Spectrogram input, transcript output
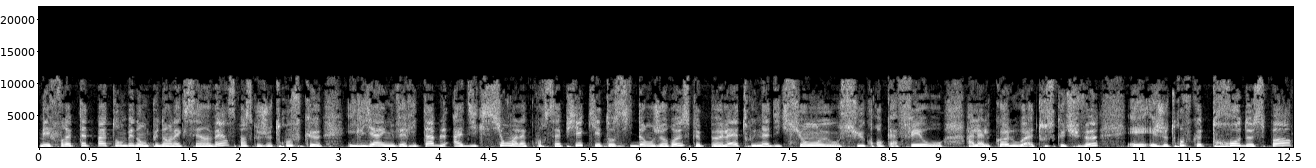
Mais il faudrait peut-être pas tomber non plus dans l'excès inverse parce que je trouve que il y a une véritable addiction à la course à pied qui est aussi dangereuse que peut l'être une addiction euh, au sucre, au café, ou à l'alcool ou à tout ce que tu veux. Et, et je trouve que trop de sport,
